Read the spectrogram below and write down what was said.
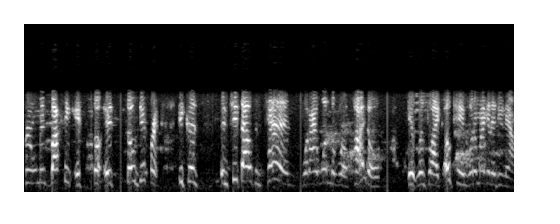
for women's boxing. It's so, it's so different because in 2010, when I won the world title, it was like, okay, what am I going to do now?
